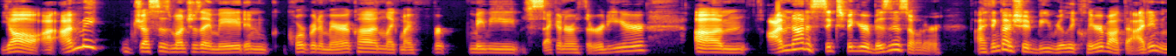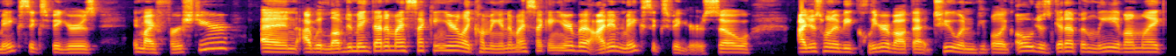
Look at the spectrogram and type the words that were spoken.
y'all, I, I make just as much as I made in corporate America in like my fir- maybe second or third year. Um, I'm not a six figure business owner. I think I should be really clear about that. I didn't make six figures in my first year. And I would love to make that in my second year, like coming into my second year, but I didn't make six figures. So I just want to be clear about that too. When people are like, oh, just get up and leave. I'm like,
